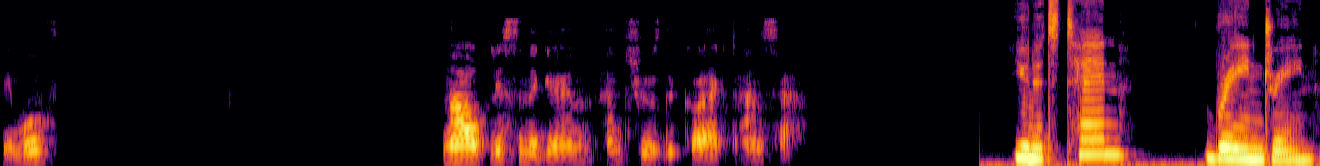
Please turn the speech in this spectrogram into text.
We move. Now listen again and choose the correct answer. Unit 10 Brain Drain.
